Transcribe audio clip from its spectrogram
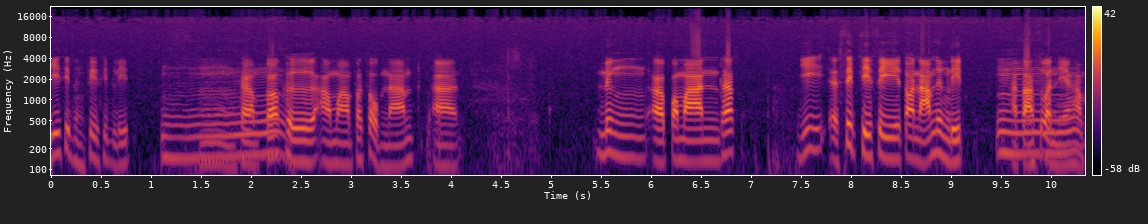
ยี่สิบถึงสี่สิบลิตร อืม ครับก็คือเอามาผสมน้ำอ่าหนึ่งอ่าประมาณสักยี่สิบซีซีต่อน้ำหนึ่งลิตรมอัตราส่วนเนี้ยครับ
